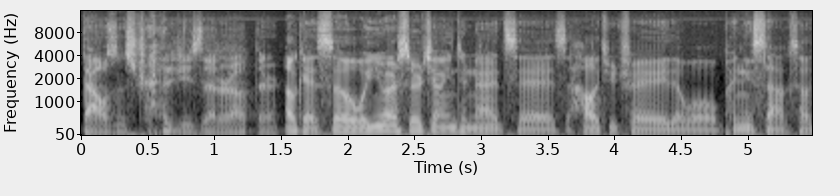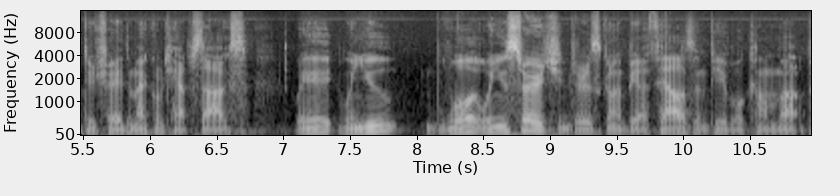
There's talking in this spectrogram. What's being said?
thousand strategies that are out there? Okay, so when you are searching on internet, it says how to trade well penny stocks, how to trade the micro cap stocks. When you, when you well when you search, there's gonna be a thousand people come up,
